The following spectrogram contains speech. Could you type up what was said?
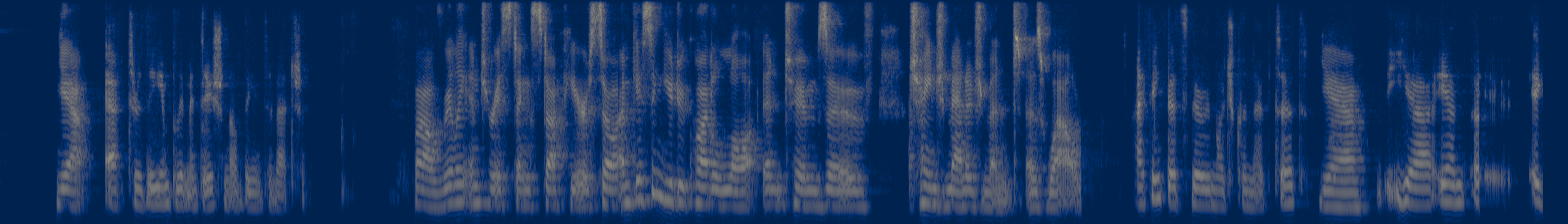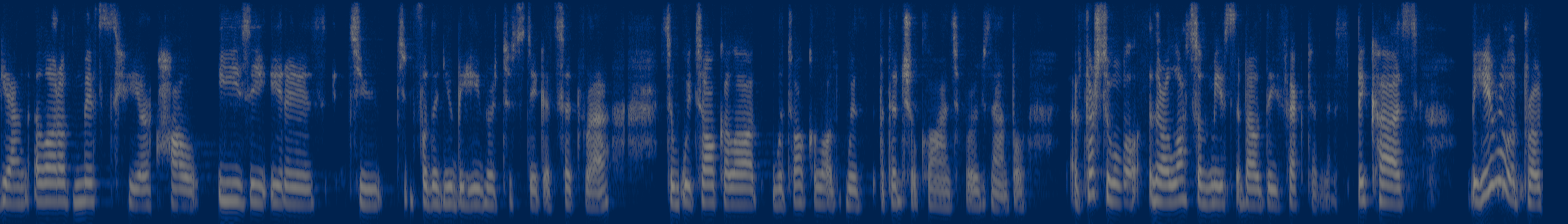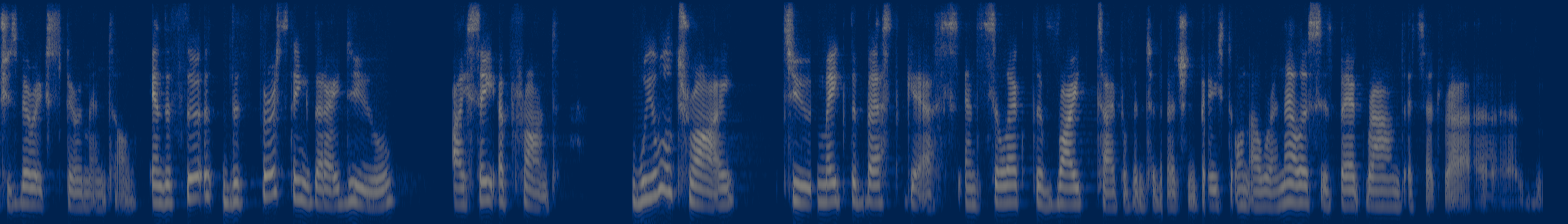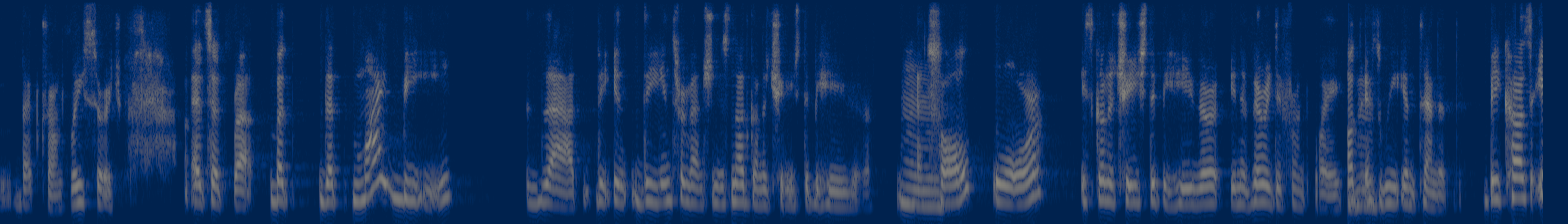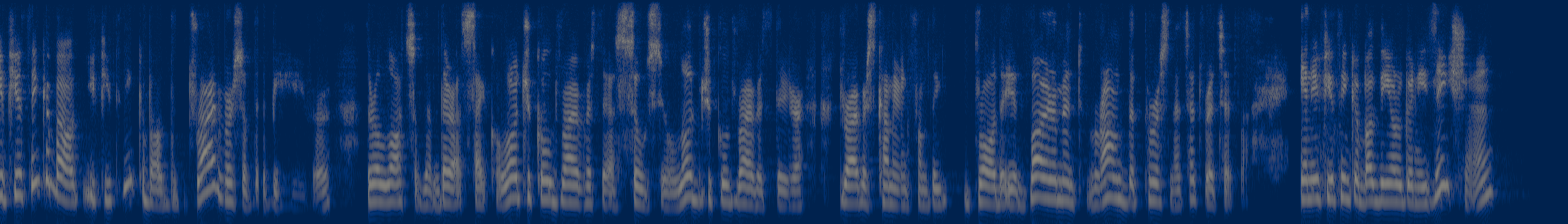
yeah after the implementation of the intervention Wow, really interesting stuff here. So I'm guessing you do quite a lot in terms of change management as well. I think that's very much connected. Yeah. Yeah. And uh, again, a lot of myths here how easy it is to, to for the new behavior to stick, etc. So we talk a lot. We talk a lot with potential clients, for example. Uh, first of all, there are lots of myths about the effectiveness because behavioral approach is very experimental. And the third, the first thing that I do, I say upfront, we will try to make the best guess and select the right type of intervention based on our analysis, background, etc., uh, background research, etc. But that might be that the the intervention is not going to change the behavior mm. at all, or is going to change the behavior in a very different way, not mm-hmm. as we intended. Because if you think about if you think about the drivers of the behavior, there are lots of them. There are psychological drivers, there are sociological drivers, there are drivers coming from the broader environment around the person, etc., etc. And if you think about the organization,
